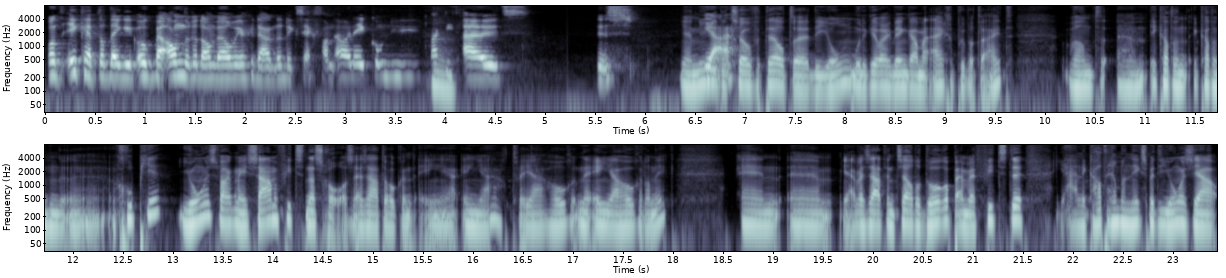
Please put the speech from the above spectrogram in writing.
want ik heb dat denk ik ook bij anderen dan wel weer gedaan. Dat ik zeg van, oh nee, kom nu, het maakt Ja. niet uit. Dus Ja, nu Ja. je het zo vertelt, eh, Dion, moet ik heel erg denken aan mijn eigen puberteit. Want ehm, ik had, een, ik had een, eh, een groepje jongens waar ik mee samen fietste naar school. Zij zaten ook een één jaar, één jaar, twee jaar hoger, nee, één jaar hoger dan ik. En ehm, ja, wij zaten in hetzelfde dorp en wij fietsten. Ja, en ik had helemaal niks met die jongens. Ja,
